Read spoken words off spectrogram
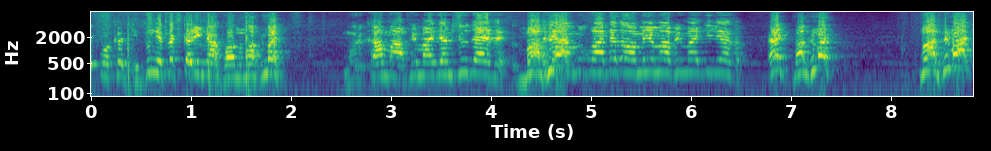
એક વખત કીધું ને એટલે કરી નાખવાનું. માફી માંગ. મૂર્ખા માફી માંગ્યા શું જાય છે? માફી અમુક વાતે તો અમે માફી માંગી લ્યા છો. એ માફી માંગ. માફી માંગ.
